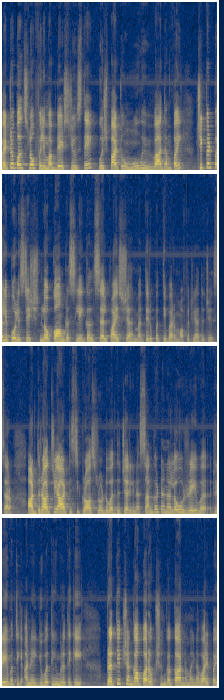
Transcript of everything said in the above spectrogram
మెట్రోపల్స్లో ఫిలిం అప్డేట్స్ చూస్తే పుష్ప టూ మూవీ వివాదంపై చిక్కడపల్లి పోలీస్ స్టేషన్లో Congress legal cell vice chairman Tirupati Varma ఫిర్యాదు చేశారు. అర్ధరాత్రి ఆర్టీసీ క్రాస్ రోడ్డు వద్ద జరిగిన సంఘటనలో రేవ రేవతి అనే యువతి మృతికి ప్రత్యక్షంగా పరోక్షంగా కారణమైన వారిపై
